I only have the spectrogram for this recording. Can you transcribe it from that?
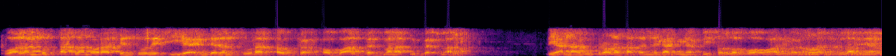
Walam tutat lan ora den tulis siha ing dalam surat Taubah apa al-basmalah basmalah. Di anak krono saat dengan Nabi Sallallahu Alaihi Wasallam yang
